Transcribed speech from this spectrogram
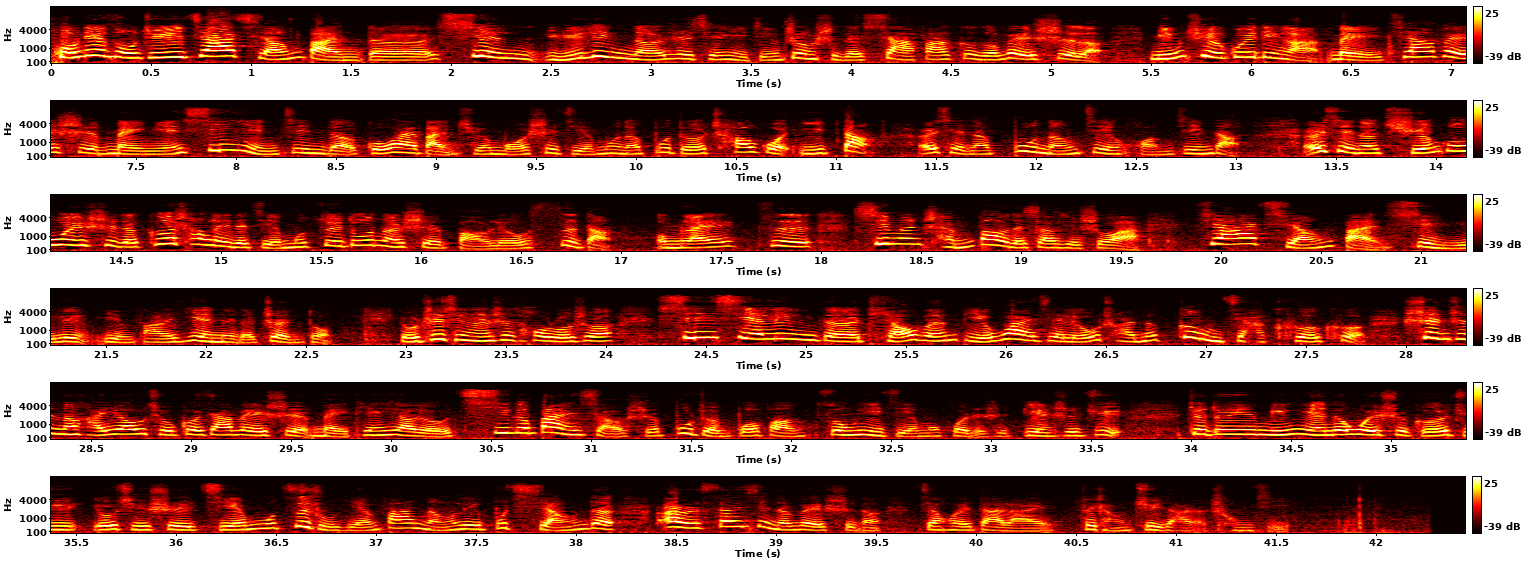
广电总局加强版的限娱令呢，日前已经正式的下发各个卫视了，明确规定啊，每家卫视每年新引进的国外版权模式节目呢，不得超过一档，而且呢，不能进黄金档，而且呢，全国卫视的歌唱类的节目最多呢是保留四档。我们来自新闻晨报的消息说啊，加强版限娱令引发了业内的震动。有知情人士透露说，新限令的条文比外界流传的更加苛刻，甚至呢还要求各家卫视每天要有七个半小时不准播放综艺节目或者是电视剧。这对于明年的卫视格局，尤其是节目自主研发能力不强的二三线的卫视呢，将会带来非常巨大的冲击。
